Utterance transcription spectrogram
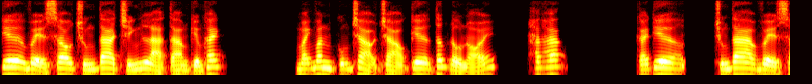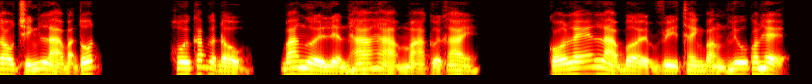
kia về sau chúng ta chính là tam kiếm khách. Mạnh văn cũng chảo chảo kia tức đầu nói, hắc hắc. Cái kia, chúng ta về sau chính là bạn tốt. Hôi cắp gật đầu, ba người liền ha hả mà cười khai. Có lẽ là bởi vì thành bằng hữu quan hệ,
